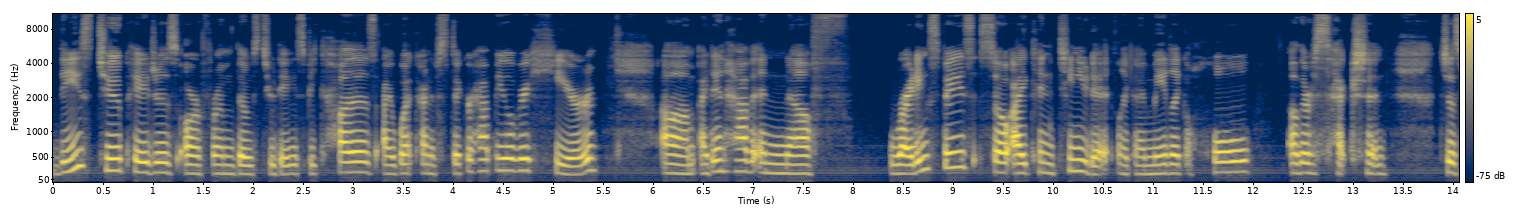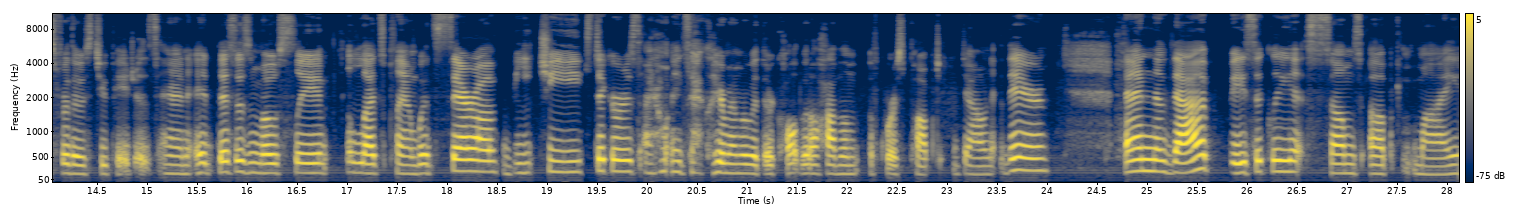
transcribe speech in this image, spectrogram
These two pages are from those two days because I went kind of sticker happy over here. Um, I didn't have enough writing space, so I continued it. Like I made like a whole other section just for those two pages. And it this is mostly Let's Plan with Sarah, Beachy stickers. I don't exactly remember what they're called, but I'll have them, of course, popped down there. And that basically sums up my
